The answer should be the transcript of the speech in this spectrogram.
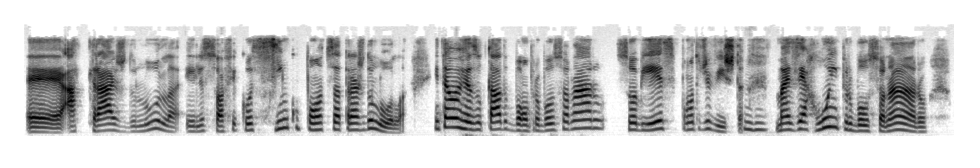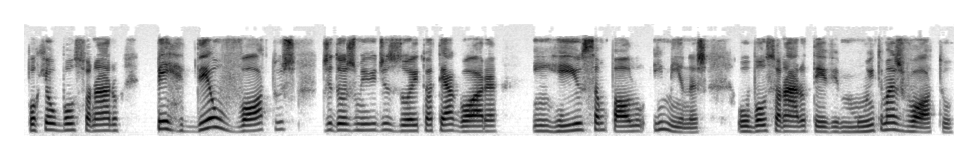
é, atrás do Lula, ele só ficou cinco pontos atrás do Lula. Então é um resultado bom para o Bolsonaro sob esse ponto de vista. Uhum. Mas é ruim para o Bolsonaro porque o Bolsonaro perdeu votos de 2018 até agora em Rio, São Paulo e Minas. O Bolsonaro teve muito mais voto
